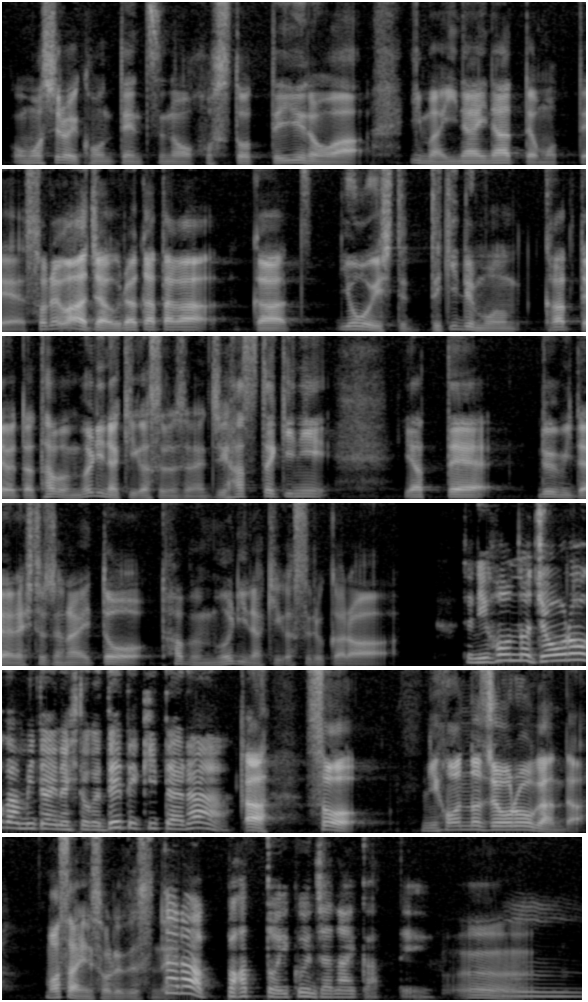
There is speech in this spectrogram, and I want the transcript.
面白いコンテンツのホストっていうのは今いないなって思ってそれはじゃあ裏方がが用意してできるもんかって言われたら多分無理な気がするんですよね。自発的にやってるみたいな人じゃないと多分無理な気がするから。で日本の上ローガンみたいな人が出てきたらあそう。日本の上ローガンだまさにそれですね。たらバッといくんじゃないかっていう。うん、う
